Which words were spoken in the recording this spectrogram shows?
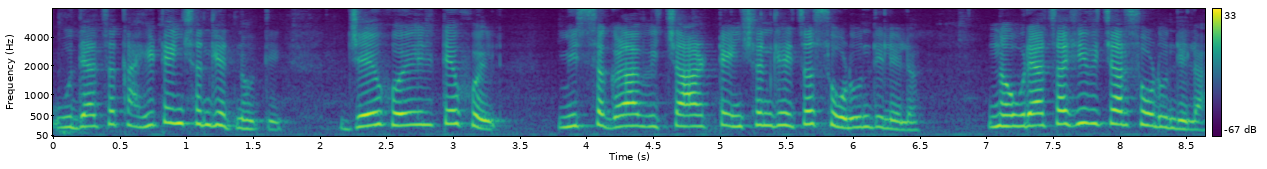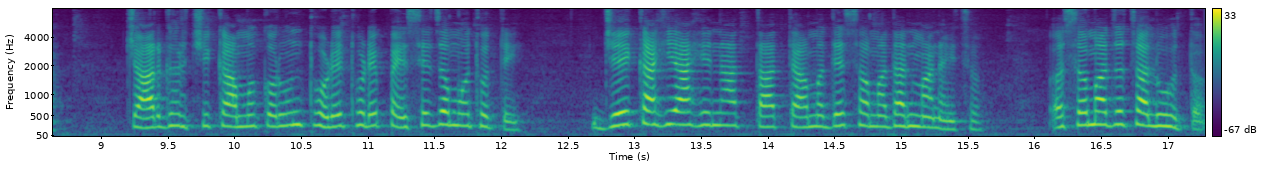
उद्याचं काही टेन्शन घेत नव्हती. जे होईल ते होईल. मी सगळा विचार टेन्शन घ्यायचं सोडून दिलेलं. नवऱ्याचाही विचार सोडून दिला. चार घरची कामं करून थोडे थोडे पैसे जमत होते. जे काही आहे ना आत्ता त्यामध्ये समाधान मानायचं. असं माझं चालू होतं.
